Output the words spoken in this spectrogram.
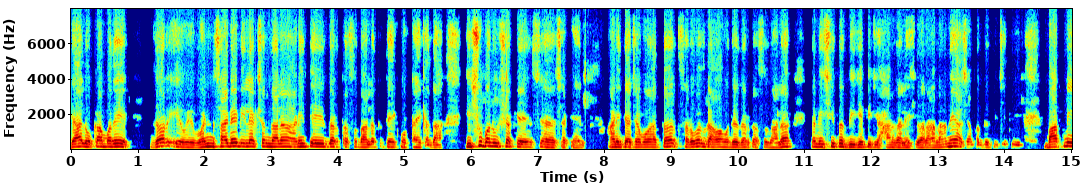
या लोकांमध्ये जर वन साइडेड इलेक्शन झालं आणि ते जर तसं झालं तर ते एक मोठा एखादा इश्यू बनू शकेल शकेल. आणि त्याच्यामुळे तर सर्वच गावामध्ये जर तसं झालं तर निश्चितच बीजेपीची हार झाल्याशिवाय राहणार नाही अशा पद्धतीची ती बातमी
